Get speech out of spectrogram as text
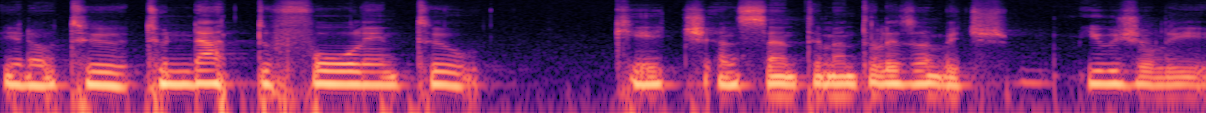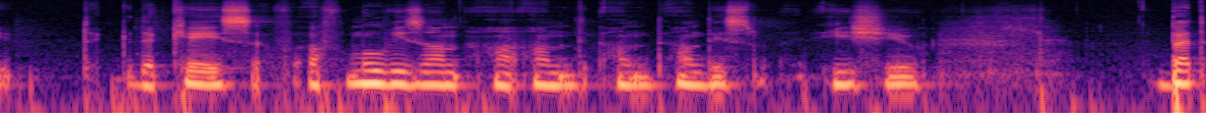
you know, to to not to fall into kitsch and sentimentalism, which usually the, the case of, of movies on on on on this issue, but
